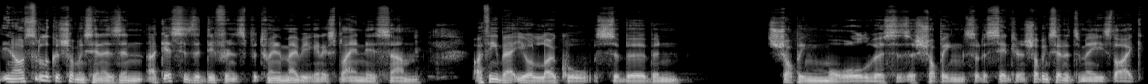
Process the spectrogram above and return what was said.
you know, I sort of look at shopping centres, and I guess there's a difference between. And maybe you can explain this. Um, I think about your local suburban shopping mall versus a shopping sort of centre. And shopping centre to me is like,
